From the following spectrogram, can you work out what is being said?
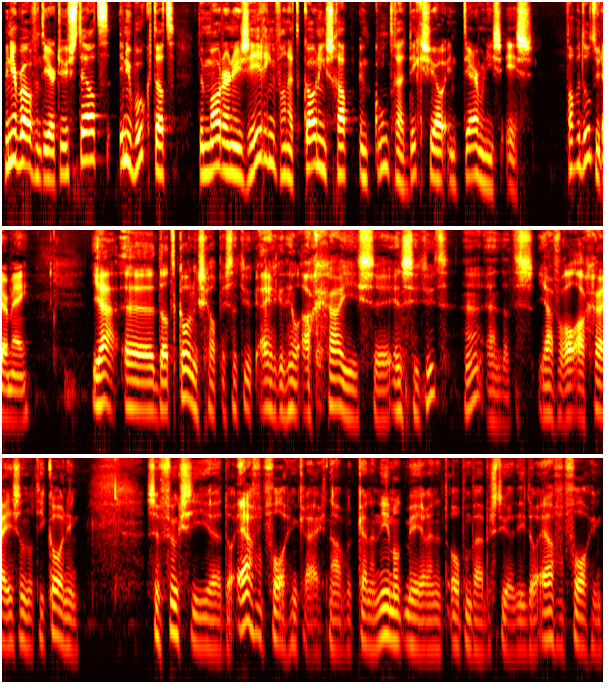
Meneer Boventiert, u stelt in uw boek dat de modernisering van het koningschap een contradictio in terminis is. Wat bedoelt u daarmee? Ja, uh, dat koningschap is natuurlijk eigenlijk een heel archaïsch uh, instituut. Hè? En dat is ja, vooral archaïsch omdat die koning zijn functie uh, door erfopvolging krijgt. Nou, we kennen niemand meer in het openbaar bestuur die door erfopvolging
